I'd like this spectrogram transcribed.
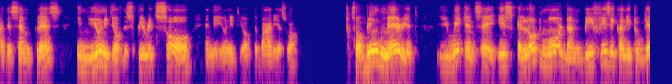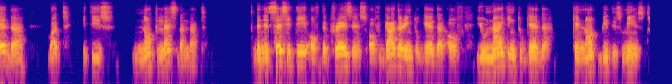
at the same place, in unity of the spirit, soul, and the unity of the body as well. So being married, we can say, is a lot more than be physically together, but it is not less than that. The necessity of the presence, of gathering together, of uniting together, cannot be dismissed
